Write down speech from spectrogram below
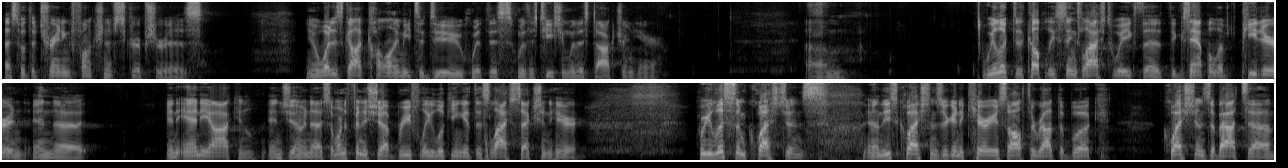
That's what the training function of Scripture is. You know, what is God calling me to do with this, with this teaching, with this doctrine here? Um, we looked at a couple of these things last week the, the example of Peter and, and uh, in Antioch and, and Jonah. So I want to finish up briefly looking at this last section here, where he lists some questions. And these questions are going to carry us all throughout the book. Questions about uh,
